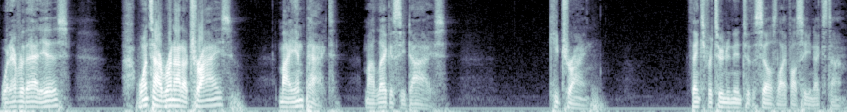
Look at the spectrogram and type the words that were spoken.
whatever that is, once I run out of tries, my impact, my legacy dies. Keep trying. Thanks for tuning in to the Sales Life. I'll see you next time.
